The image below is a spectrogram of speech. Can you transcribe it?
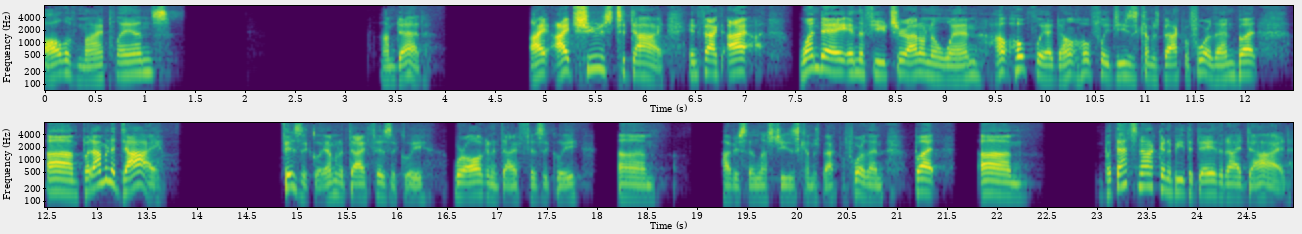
all of my plans, I'm dead. I, I choose to die. In fact, I one day in the future, I don't know when. Hopefully, I don't. Hopefully, Jesus comes back before then. But um, but I'm going to die physically. I'm going to die physically. We're all going to die physically. Um, obviously, unless Jesus comes back before then. But um, but that's not going to be the day that I died.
